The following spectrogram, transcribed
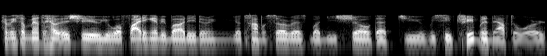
having some mental health issue, you were fighting everybody during your time of service, but you show that you received treatment afterward,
